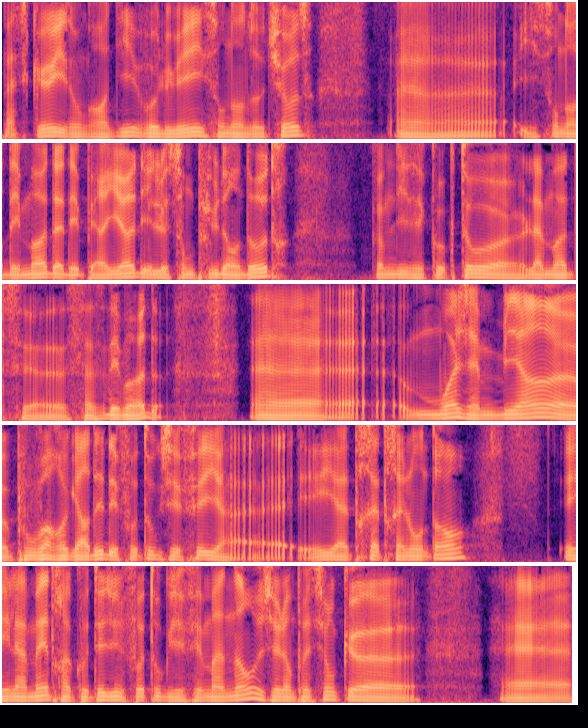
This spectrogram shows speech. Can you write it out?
parce qu'ils ont grandi, évolué, ils sont dans d'autres choses. Euh, ils sont dans des modes à des périodes, ils le sont plus dans d'autres. Comme disait Cocteau, euh, la mode, ça se démode. Euh, moi, j'aime bien euh, pouvoir regarder des photos que j'ai fait il il y a très très longtemps et la mettre à côté d'une photo que j'ai fait maintenant. J'ai l'impression que euh,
